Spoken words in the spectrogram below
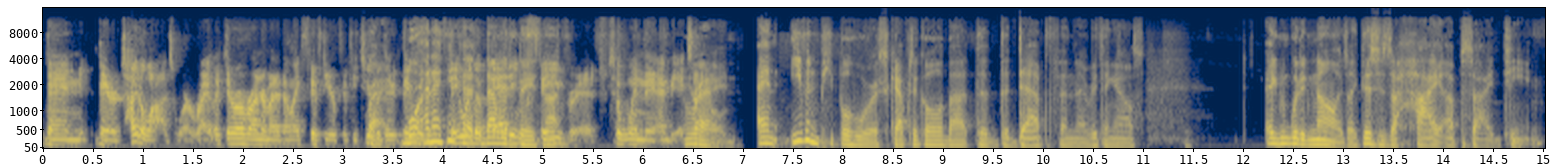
than their title odds were, right? Like their over under might have been like 50 or 52, right. but they, they well, were, the, and I think they that, were the betting favorite to win the NBA title. Right. And even people who were skeptical about the, the depth and everything else would acknowledge like this is a high upside team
